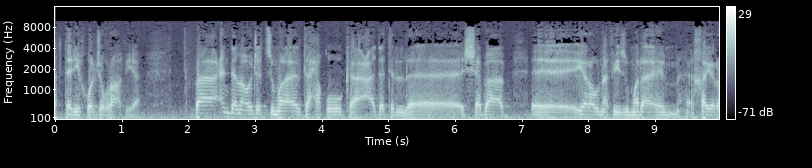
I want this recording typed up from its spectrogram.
التاريخ والجغرافيا. فعندما وجدت زملاء التحقوا كعادة الشباب يرون في زملائهم خير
